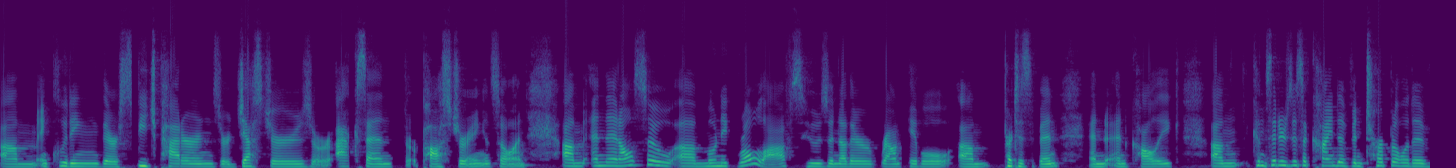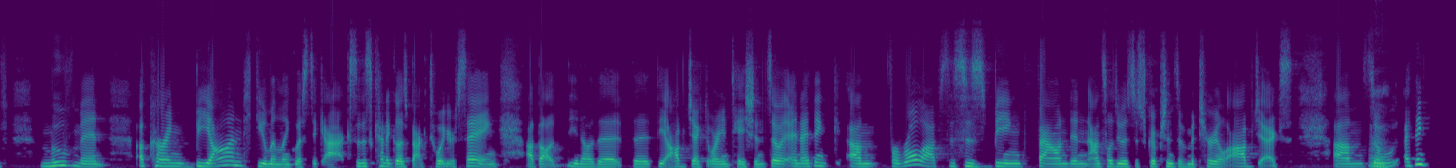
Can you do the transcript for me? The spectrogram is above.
um, including their speech patterns or gestures or accents or posturing and so on. Um, and then also uh, monique roelofs who's another roundtable um, participant and, and colleague um, considers this a kind of interpretative movement occurring beyond human linguistic acts. So this kind of goes back to what you're saying about you know the the, the object object orientation. So, and I think um, for Roelofs, this is being found in Anzaldúa's descriptions of material objects. Um, so, mm. I think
